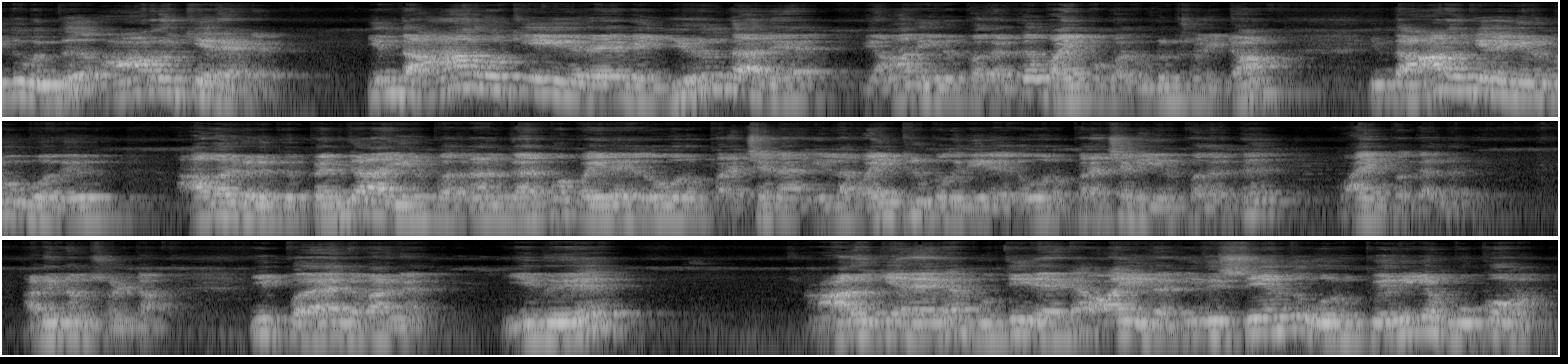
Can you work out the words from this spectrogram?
இது வந்து ஆரோக்கிய ரேகை. இந்த ஆரோக்கிய ரேகை இருந்தாலே வியாதி இருப்பதற்கு வாய்ப்புகள் உண்டுன்னு சொல்லிட்டோம். இந்த ஆரோக்கிய ரேகை இருக்கும்போது அவர்களுக்கு பெண்களாக இருப்பதனால் கர்ப்பப்பையில் ஏதோ ஒரு பிரச்சனை இல்லை வயிற்று பகுதியில் ஏதோ ஒரு பிரச்சனை இருப்பதற்கு வாய்ப்புகள் இருக்கு. அப்படின்னு நம்ம சொல்லிட்டோம். இப்போ இந்த பாருங்க. இது ஆரோக்கிய ரேகை புத்தி ரேகை ஆயுள் ரேகை. இது சேர்ந்து ஒரு பெரிய முக்கோணம்.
